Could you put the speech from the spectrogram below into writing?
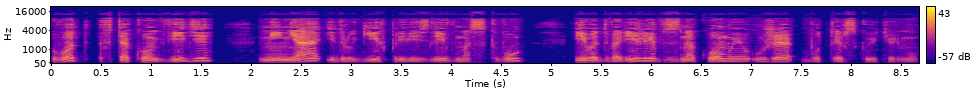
Вот в таком виде меня и других привезли в Москву и водворили в знакомую уже Бутырскую тюрьму.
